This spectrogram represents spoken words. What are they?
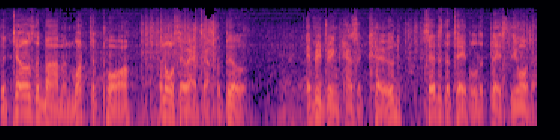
that tells the barman what to pour and also adds up the bill. Every drink has a code, so does the table that placed the order.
